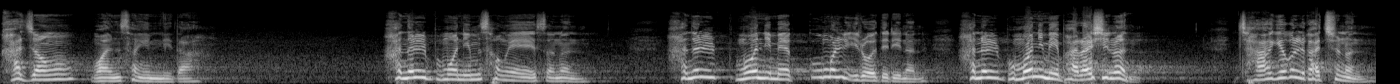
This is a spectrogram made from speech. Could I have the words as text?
가정 완성입니다. 하늘 부모님 성회에서는 하늘 부모님의 꿈을 이루어드리는 하늘 부모님이 바라시는 자격을 갖추는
